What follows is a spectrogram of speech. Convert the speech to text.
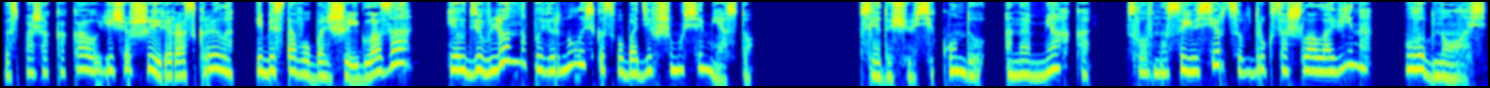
Госпожа Какао еще шире раскрыла и без того большие глаза и удивленно повернулась к освободившемуся месту. В следующую секунду она мягко словно с ее сердца вдруг сошла лавина, улыбнулась.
